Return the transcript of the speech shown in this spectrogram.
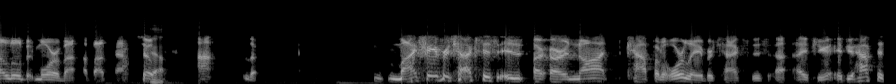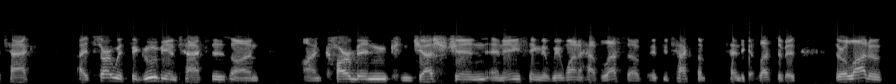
a little bit more about about that. So yeah. uh, look my favorite taxes is are, are, not capital or labor taxes. Uh, if you if you have to tax I'd start with Pigouvian taxes on on carbon, congestion, and anything that we want to have less of. If you tax them, tend to get less of it. There are a lot of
